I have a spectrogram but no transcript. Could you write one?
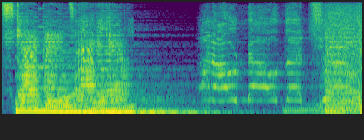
Scarpins Avenue. I don't know the truth.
